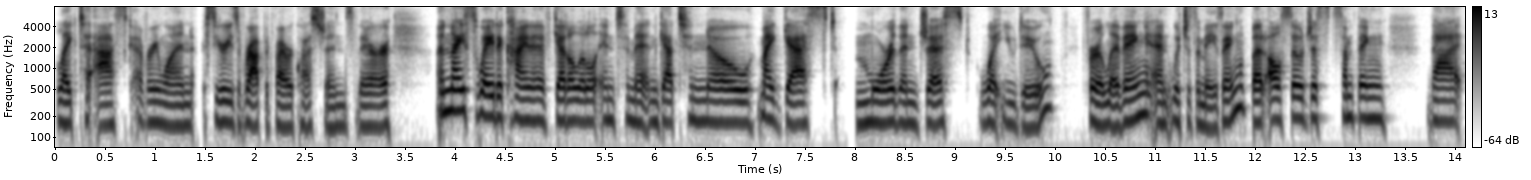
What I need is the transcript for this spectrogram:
like to ask everyone a series of rapid fire questions. They're a nice way to kind of get a little intimate and get to know my guest more than just what you do for a living and which is amazing, but also just something that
